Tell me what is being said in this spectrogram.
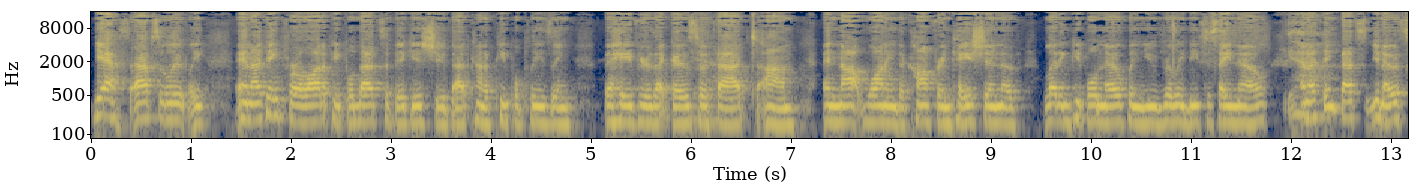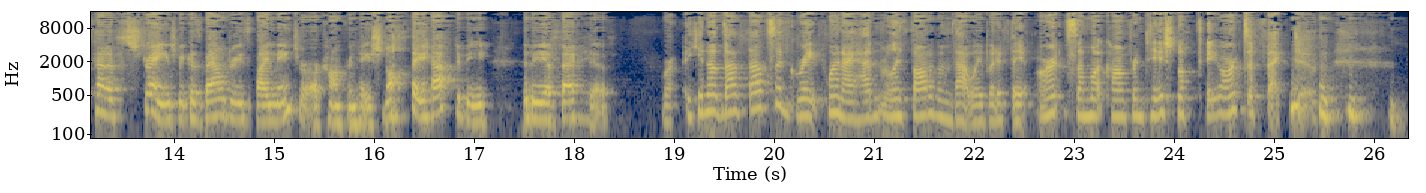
Yes, absolutely. And I think for a lot of people, that's a big issue, that kind of people-pleasing behavior that goes with that um, and not wanting the confrontation of letting people know when you really need to say no. Yeah. And I think that's, you know, it's kind of strange because boundaries by nature are confrontational. they have to be to be effective. Right. You know, that that's a great point. I hadn't really thought of them that way, but if they aren't somewhat confrontational, they aren't effective.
